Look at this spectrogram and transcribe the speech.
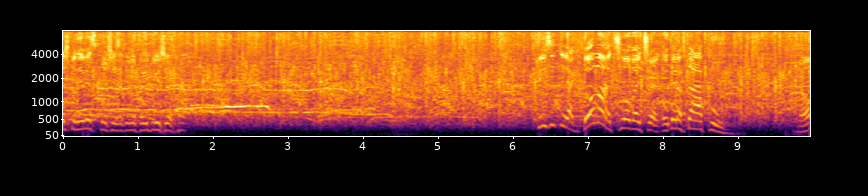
trošku nebezpečný, sa k nemu približil. Ty si tu jak doma, človeče. E, teda vtáku. No,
